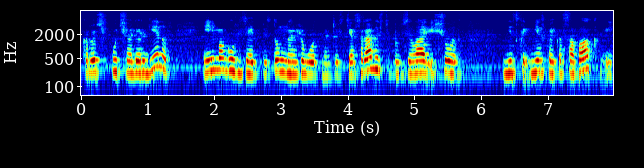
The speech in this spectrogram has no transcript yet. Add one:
Короче, куча аллергенов. Я не могу взять бездомное животное. То есть я с радостью бы взяла еще несколько, несколько собак, и,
